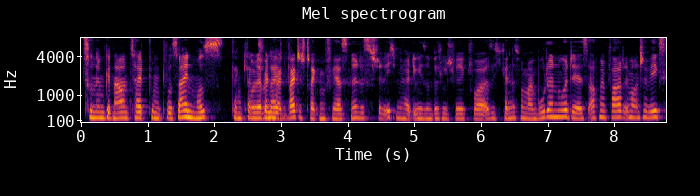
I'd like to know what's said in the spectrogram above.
zu einem genauen Zeitpunkt wo sein muss, dann klappt Oder wenn du halt weite Strecken fährst, ne? Das stelle ich mir halt irgendwie so ein bisschen schwierig vor. Also ich kenne das von meinem Bruder nur, der ist auch mit dem Fahrrad immer unterwegs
